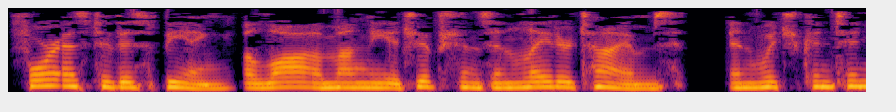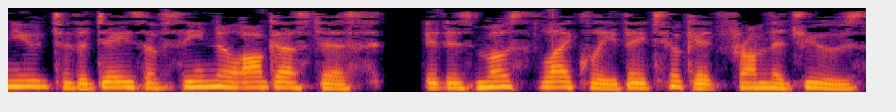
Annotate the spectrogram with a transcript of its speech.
For as to this being a law among the Egyptians in later times, and which continued to the days of Zeno Augustus, it is most likely they took it from the Jews.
